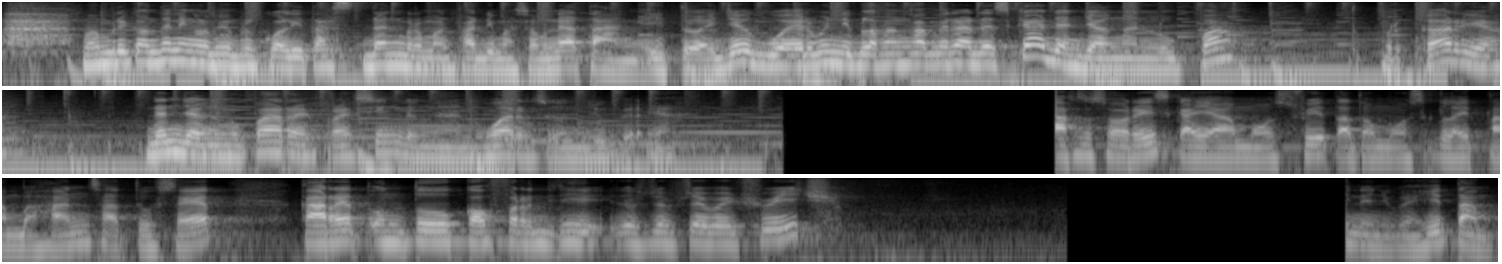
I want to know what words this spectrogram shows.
memberi konten yang lebih berkualitas dan bermanfaat di masa mendatang. Itu aja, gue Erwin di belakang kamera ada dan jangan lupa berkarya. Dan jangan lupa refreshing dengan Warzone juga ya. Aksesoris kayak mouse fit atau mouse glide tambahan satu set. Karet untuk cover di switch. Dan juga hitam.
